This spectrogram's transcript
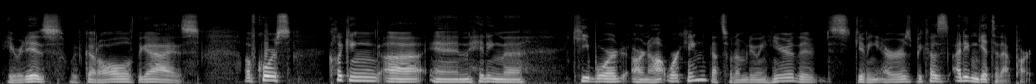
here it is. We've got all of the guys. Of course, clicking uh, and hitting the keyboard are not working. That's what I'm doing here. They're giving errors because I didn't get to that part,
